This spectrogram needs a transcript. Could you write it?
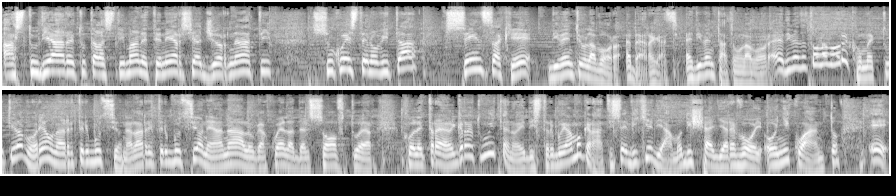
a studiare tutta la settimana e tenersi aggiornati su queste novità senza che diventi un lavoro. E beh, ragazzi, è diventato un lavoro. È diventato un lavoro e come tutti i lavori ha una retribuzione. La retribuzione è analoga a quella del software con le trial gratuite, noi distribuiamo gratis e vi chiediamo di scegliere voi ogni quanto e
